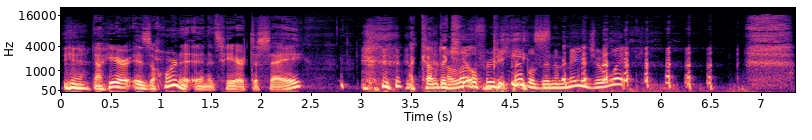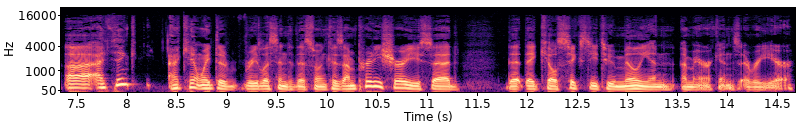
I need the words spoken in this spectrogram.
Yeah. Now here is a hornet, and it's here to say, "I come to I kill love fruity bees." pebbles in a major way. Uh, I think I can't wait to re-listen to this one because I'm pretty sure you said that they kill 62 million Americans every year.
